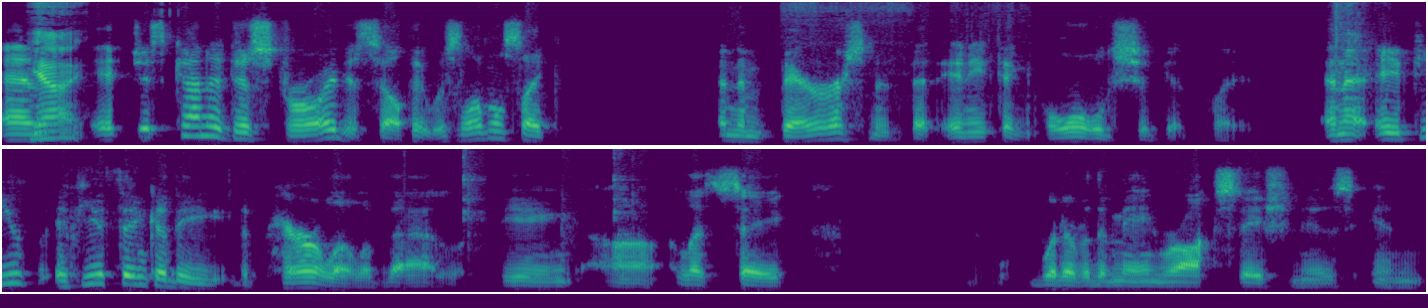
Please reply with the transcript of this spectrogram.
And Yeah, it just kind of destroyed itself. It was almost like an embarrassment that anything old should get played and if you if you think of the the parallel of that being uh, let's say whatever the main rock station is in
